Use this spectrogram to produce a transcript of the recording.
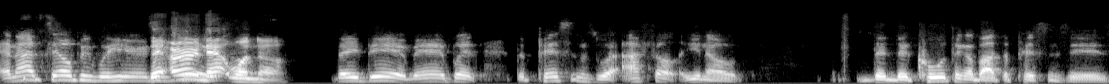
and I tell people here they earned that one though. They did, man. But the Pistons were, I felt, you know, the the cool thing about the Pistons is,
